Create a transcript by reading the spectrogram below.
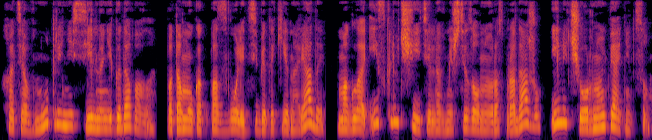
хотя внутренне сильно негодовала, потому как позволить себе такие наряды могла исключительно в межсезонную распродажу или черную пятницу.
